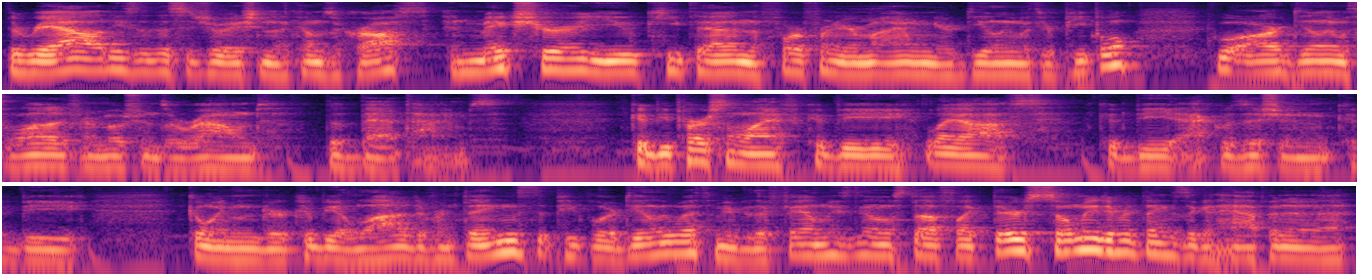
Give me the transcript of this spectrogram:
the realities of the situation that comes across and make sure you keep that in the forefront of your mind when you're dealing with your people who are dealing with a lot of different emotions around the bad times. Could be personal life, could be layoffs, could be acquisition, could be going under, could be a lot of different things that people are dealing with. Maybe their families dealing with stuff. Like there's so many different things that can happen in a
